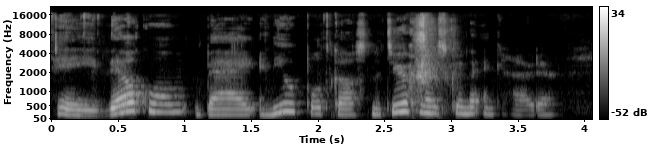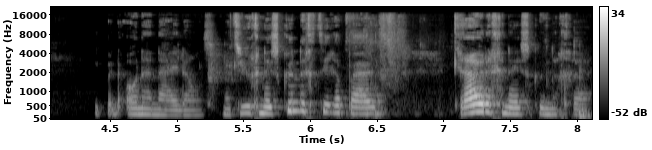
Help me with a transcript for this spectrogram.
Hey, welkom bij een nieuwe podcast Natuurgeneeskunde en Kruiden. Ik ben Ona Nijland, natuurgeneeskundig therapeut, kruidengeneeskundige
